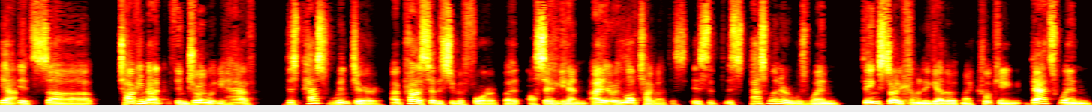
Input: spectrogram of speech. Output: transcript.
Yeah, it's uh talking about enjoying what you have this past winter, I probably said this to you before, but I'll say it again. I, I love talking about this. Is that this past winter was when things started coming together with my cooking. That's when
